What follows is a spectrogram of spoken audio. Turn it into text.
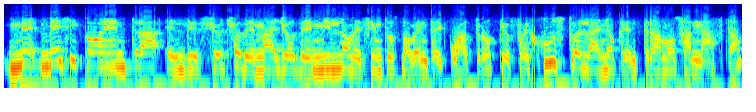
México entra el 18 de mayo de 1994, que fue justo el año que entramos a NAFTA,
